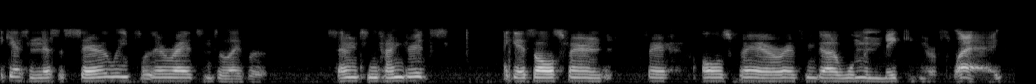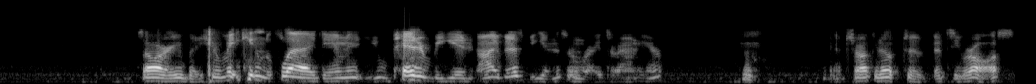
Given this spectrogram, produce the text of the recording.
I guess, necessarily for their rights until like the 1700s. I guess all's fair and fair, all's fair if you got a woman making your flag. Sorry, but if you're making the flag, damn it, you better be getting, I best be getting some rights around here. Yeah, chalk it up to Betsy Ross.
